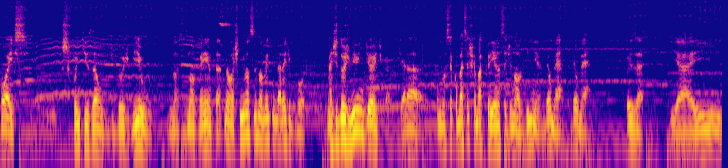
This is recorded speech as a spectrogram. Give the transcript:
pós os funkzão de 2000, 1990, não, acho que 1990 ainda era de boa, mas de 2000 em diante, cara, que era quando você começa a chamar criança de novinha, deu merda, deu merda. Pois é. E aí,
